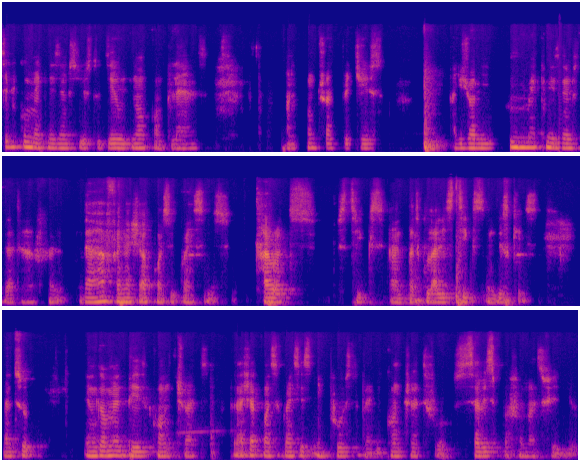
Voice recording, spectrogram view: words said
Typical mechanisms used to deal with non-compliance and contract breaches are usually mechanisms that have that have financial consequences, carrots, sticks, and particularly sticks in this case. And so in government paid contracts, financial consequences imposed by the contract for service performance failure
